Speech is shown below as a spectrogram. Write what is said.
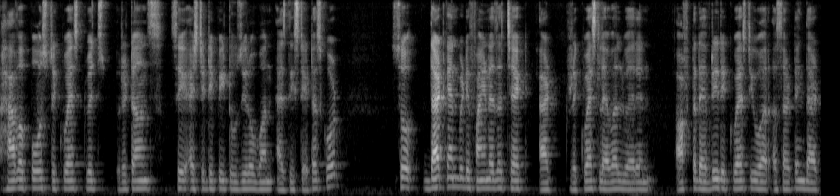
have a post request which returns say http 201 as the status code. So that can be defined as a check at request level wherein after every request you are asserting that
